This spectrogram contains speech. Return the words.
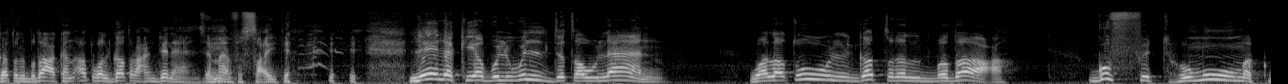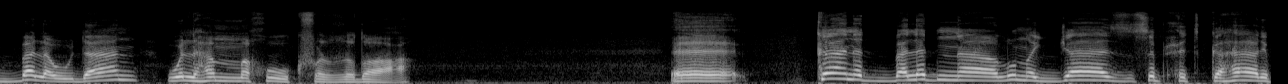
قطر البضاعة كان أطول قطر عندنا زمان في الصعيد. ليلك يا أبو الولد طولان ولا طول قطر البضاعة. قفت همومك بلا ودان والهم أخوك في الرضاعة. آه كانت بلدنا لنجاز صبحة كهارب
